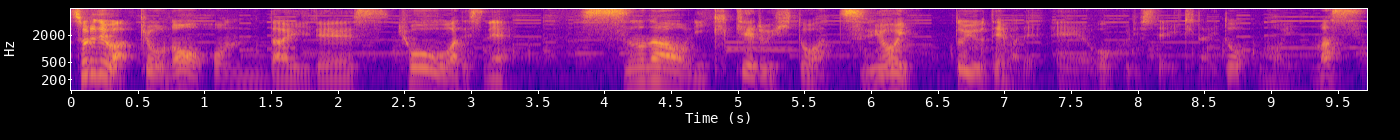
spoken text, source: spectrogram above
それでは今日の本題です。今日はですね素直に聞ける人は強いというテーマで、えー、お送りしていきたいと思います。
